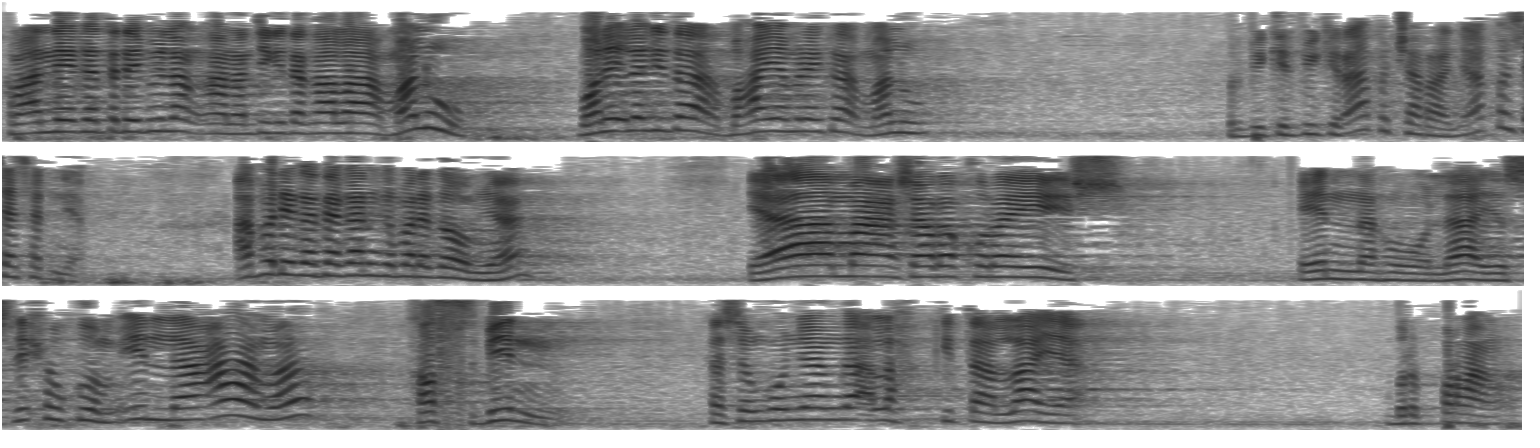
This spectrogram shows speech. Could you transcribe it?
Kalau anda kata dia bilang, ah nanti kita kalah, malu. Baliklah kita, bahaya mereka, malu. Berpikir-pikir apa caranya, apa siasatnya. Apa dia katakan kepada kaumnya? Ya ma'asyara Quraisy, innahu la yuslihukum illa ama khasbin. Sesungguhnya enggaklah kita layak berperang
